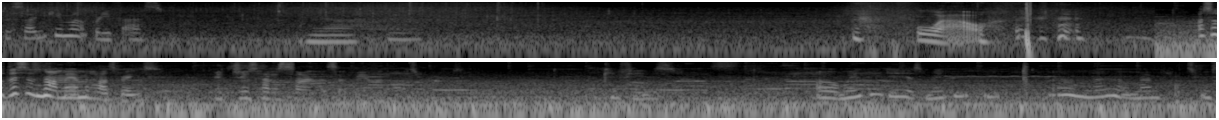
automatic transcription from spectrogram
The sun came out pretty fast. yeah. Wow. Also, this is not Mammoth Hot Springs. It just had a sign that said Mammoth Hot Springs. I'm confused. Oh, maybe it is. Maybe. I don't know. Mammoth Hot Springs.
